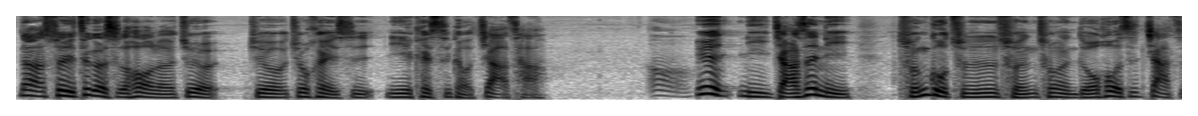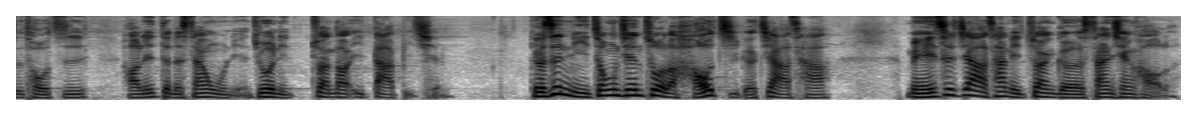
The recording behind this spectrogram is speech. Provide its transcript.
那所以这个时候呢，就就就可以是，你也可以思考价差。哦，因为你假设你存股存存存存很多，或者是价值投资，好，你等了三五年，结果你赚到一大笔钱，可是你中间做了好几个价差，每一次价差你赚个三千好了，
